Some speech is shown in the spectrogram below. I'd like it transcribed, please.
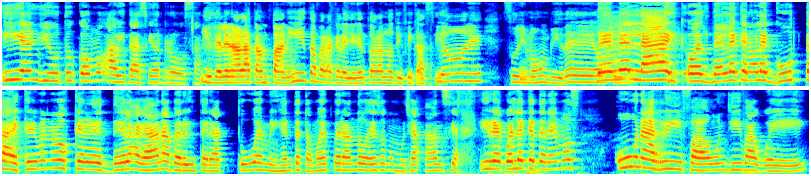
y en YouTube como Habitación Rosa. Y denle a la campanita para que le lleguen todas las notificaciones. Subimos un video. Denle like o denle que no les gusta. Escríbenos lo que les dé la gana, pero interactúen, mi gente. Estamos esperando eso con mucha ansia. Y recuerden que tenemos una rifa, un giveaway.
